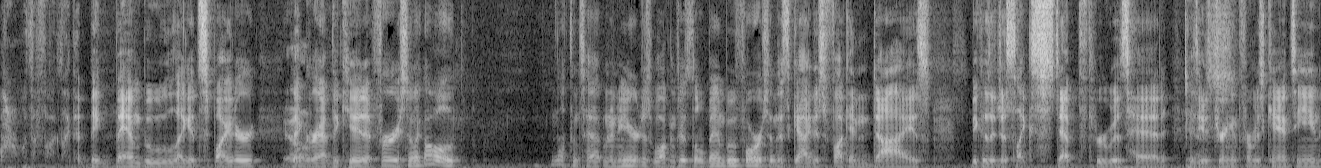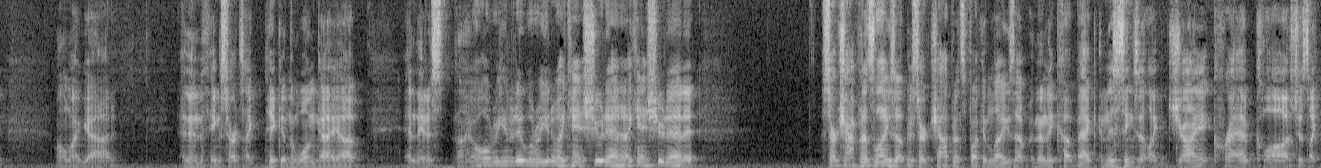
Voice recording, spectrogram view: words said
I don't know what the fuck, like the big bamboo legged spider that grabbed the kid at first. And like, oh, nothing's happening here. Just walking through this little bamboo forest, and this guy just fucking dies because it just like stepped through his head as he was drinking from his canteen. Oh my god! And then the thing starts like picking the one guy up, and they just like, oh, what are we gonna do? What are we gonna do? I can't shoot at it. I can't shoot at it. Start chopping its legs up. They start chopping its fucking legs up, and then they cut back, and this thing's at like giant crab claws, just like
